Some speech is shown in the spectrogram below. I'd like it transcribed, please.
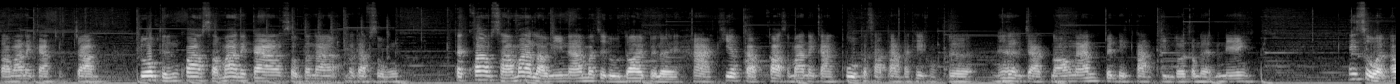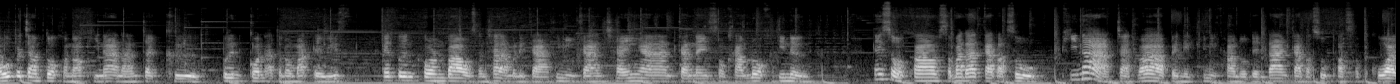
สามารถในการจดจำ รวมถึงความสามารถในการสนทนาระดับสูง แต่ความสามารถเหล่านี้นะมันจะดูด้อยไปเลย หากเทียบกับความสามารถในการพูดภาษาต่างประเทศของเธอ เนื่องจากน้องนั้นเป็นเด็กต่างถิ่นโดยกำเนิดนั่นเอง ในส่วนอาวุธประจำตัวของน้องพีน่านั้นจะคือปืนกลอัตโนมัติเดวิส เป็นปืนกลเบาสัญชาติอเมริกาที่มีการใช้งานกันในสงครามโลกครั้งที่หนึ่งในส่วนความสามารถด้านการต่อสู้พีน่าจัดว่าเป็นเด็กที่มีความโดดเด่นด้านการต่อสู้พอสมควร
